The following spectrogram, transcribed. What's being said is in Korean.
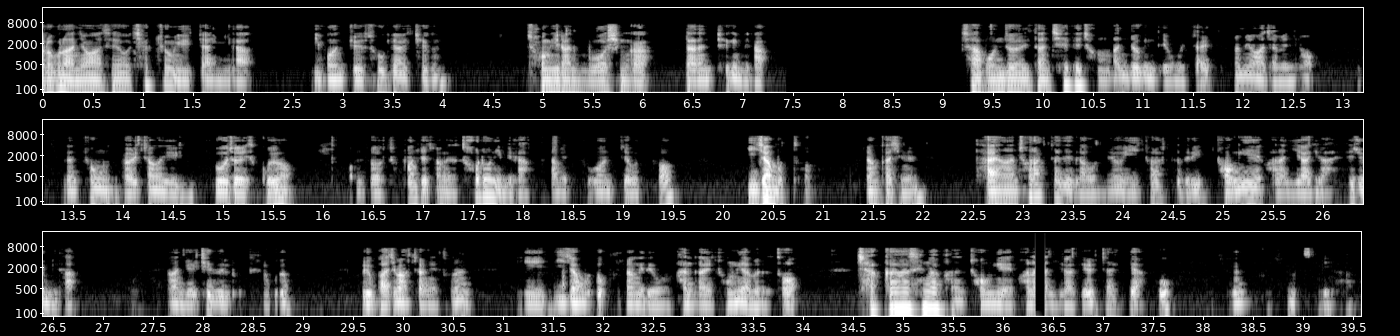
여러분 안녕하세요. 책 좀 읽자입니다. 이번 주에 소개할 책은 정의란 무엇인가 라는 책입니다. 자, 먼저 일단 책의 전반적인 내용을 짧게 설명하자면요. 책은 총 10장이 이루어져 있고요. 먼저 첫 번째 장에서 서론입니다. 그 다음에 두 번째부터 2장부터 9장까지는 다양한 철학자들이 나오는데요. 이 철학자들이 정의에 관한 이야기를 해줍니다. 다양한 예시들도 들고요. 그리고 마지막 장에서는 이 2장부터 9장의 내용을 간단히 정리하면서 작가가 생각하는 정의에 관한 이야기를 짧게 하고 지금 끝이 맺습니다.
